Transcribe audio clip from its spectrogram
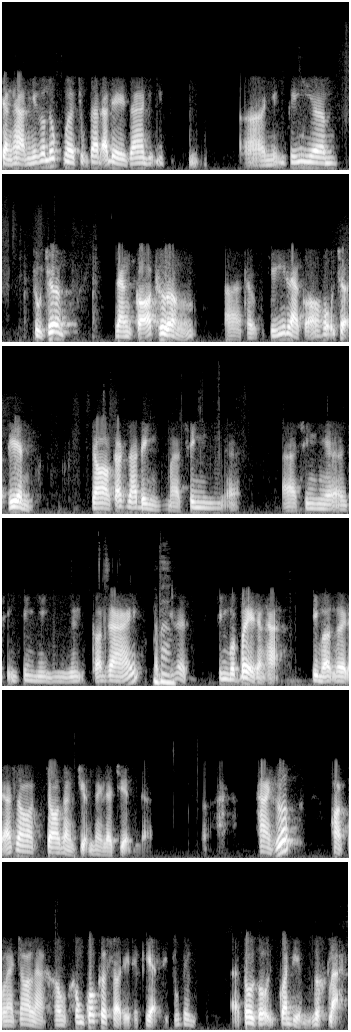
Chẳng hạn như có lúc mà chúng ta đã đề ra những uh, những cái um, chủ trương rằng có thưởng uh, thậm chí là có hỗ trợ tiền cho các gia đình mà sinh uh, uh, sinh uh, sinh sinh con gái thậm vâng. chí là sinh một bề chẳng hạn. Thì mọi người đã do cho rằng chuyện này là chuyện uh, hài hước hoặc là cho là không không có cơ sở để thực hiện thì chúng tôi à, tôi có quan điểm ngược lại.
